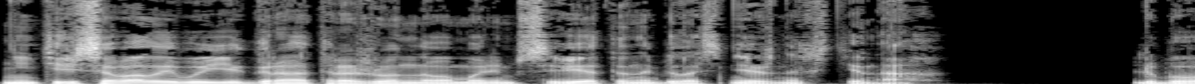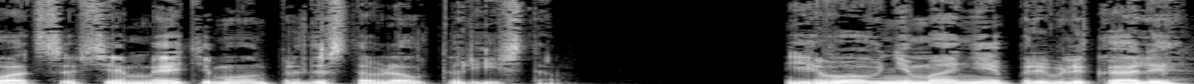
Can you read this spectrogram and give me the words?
Не интересовала его игра отраженного морем света на белоснежных стенах. Любоваться всем этим он предоставлял туристам. Его внимание привлекали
